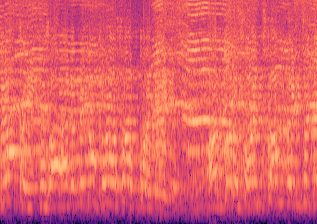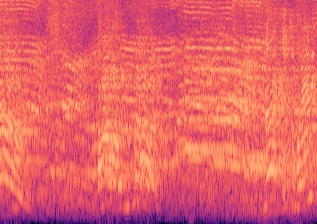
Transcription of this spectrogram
guilty because I had a middle class upbringing. I've got to find something to do. Oh no. Next week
